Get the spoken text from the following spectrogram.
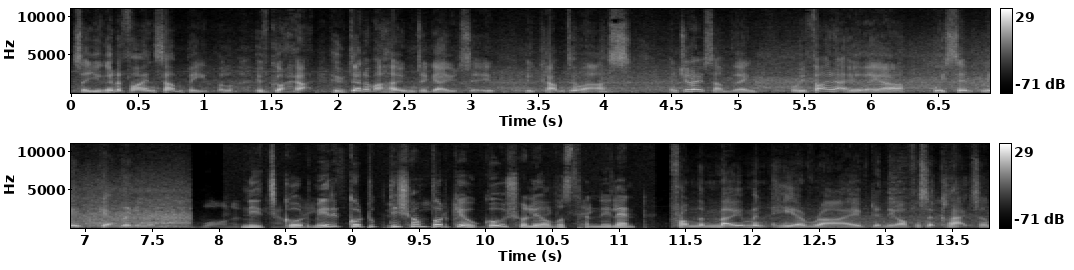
So you're going to find some people who've got who don't have a home to go to, who come to us, and do you know something? When we find out who they are, we simply get rid of them. নিজ কর্মীর কটূক্তি সম্পর্কেও কৌশলী অবস্থান নিলেন From the moment he arrived in the office at Clacton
